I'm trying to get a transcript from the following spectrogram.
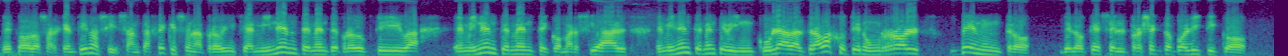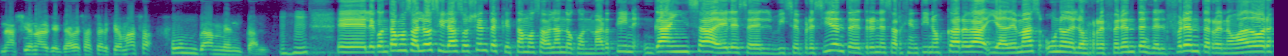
de todos los argentinos y Santa Fe, que es una provincia eminentemente productiva, eminentemente comercial, eminentemente vinculada al trabajo, tiene un rol dentro de lo que es el proyecto político nacional que encabeza Sergio Massa, fundamental. Eh, le contamos a los y las oyentes que estamos hablando con Martín Gainza, él es el vicepresidente de Trenes Argentinos Carga y además uno de los referentes del Frente Renovador,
